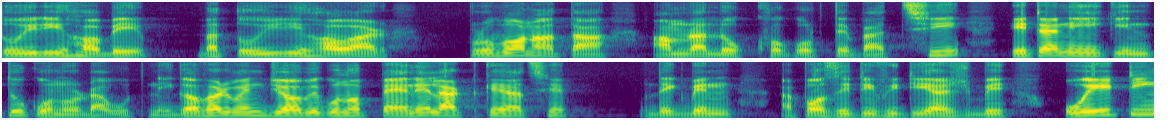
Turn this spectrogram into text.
তৈরি হবে বা তৈরি হওয়ার প্রবণতা আমরা লক্ষ্য করতে পাচ্ছি এটা নিয়ে কিন্তু কোনো ডাউট নেই। গভর্নমেন্ট জবে কোনো প্যানেল আটকে আছে। দেখবেন পজিটিভিটি আসবে। ওয়েটিং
